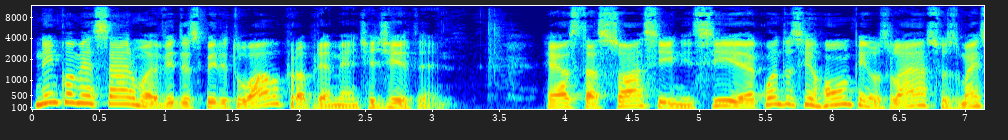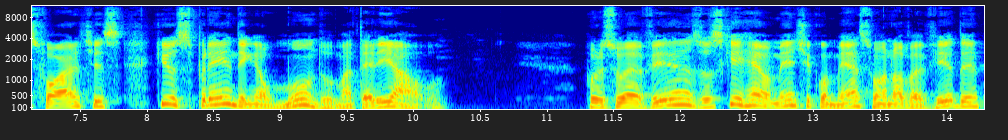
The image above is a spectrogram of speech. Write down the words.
nem começaram uma vida espiritual propriamente dita. Esta só se inicia quando se rompem os laços mais fortes que os prendem ao mundo material. Por sua vez, os que realmente começam a nova vida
